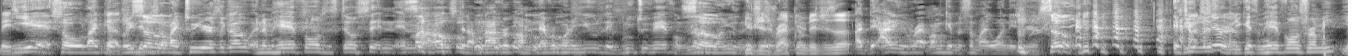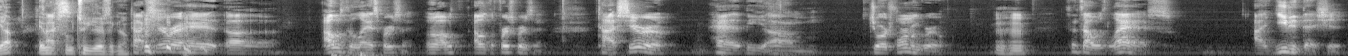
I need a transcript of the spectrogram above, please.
basically. Yeah, so like Gotcha. we did this So- one like two years ago, and them headphones are still sitting in my So- house that I'm never I'm never going to use. They Bluetooth headphones. Never So- gonna use them. You They just sit wrap them bitches up. I, I didn't even wrap. I'm giving somebody one these years. so if you listen Tashira- you get some headphones from me, yep, it was Tash- from two years ago. Tashira had. uh I was the last person. No, I was I was the first person. Tashira had the um George Foreman grill. Mhm. Since I was last, I yeeted that shit.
